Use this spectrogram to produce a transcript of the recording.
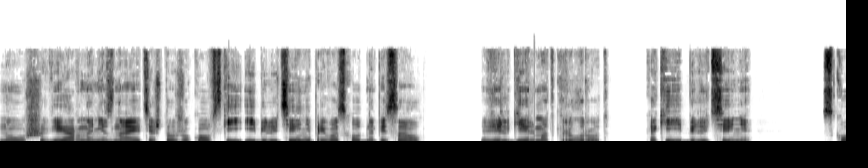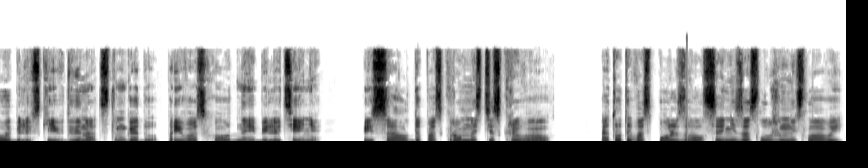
но уж верно не знаете, что Жуковский и бюллетени превосходно писал». Вильгельм открыл рот. «Какие бюллетени?» «Скобелевский в двенадцатом году. Превосходные бюллетени. Писал, да по скромности скрывал. А тот и воспользовался незаслуженной славой».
